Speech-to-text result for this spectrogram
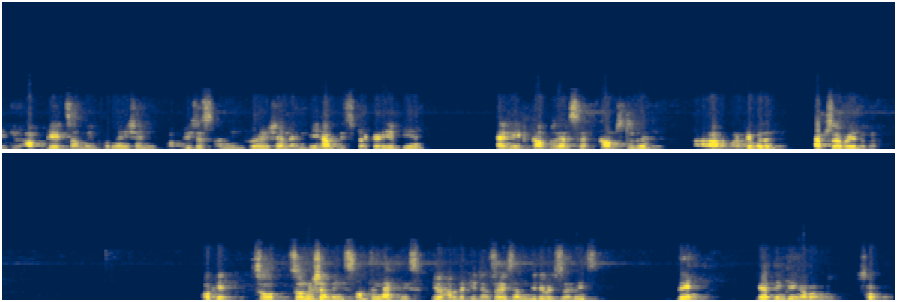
it will update some information, it publishes some information, and we have this tracker API, and it comes as a, comes to the uh, whatever the apps are available. Okay, so solution is something like this. You have the kitchen service and delivery service. Then we are thinking about, so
